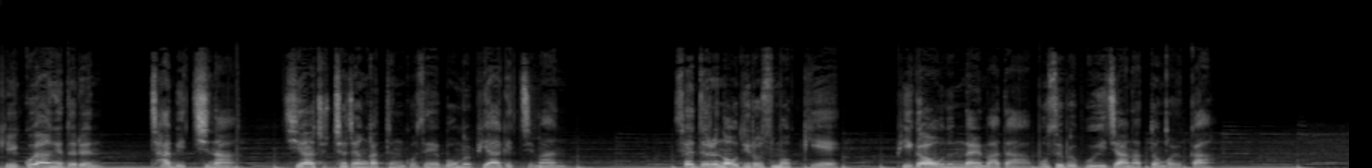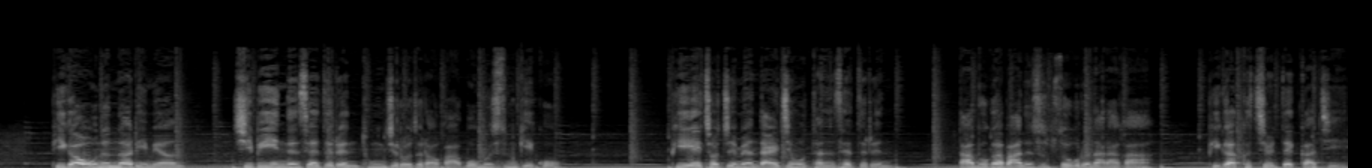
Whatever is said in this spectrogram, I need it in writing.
길고양이들은 차 밑이나 지하 주차장 같은 곳에 몸을 피하겠지만 새들은 어디로 숨었기에 비가 오는 날마다 모습을 보이지 않았던 걸까? 비가 오는 날이면 집이 있는 새들은 둥지로 들어가 몸을 숨기고 비에 젖으면 날지 못하는 새들은 나무가 많은 숲속으로 날아가 비가 그칠 때까지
